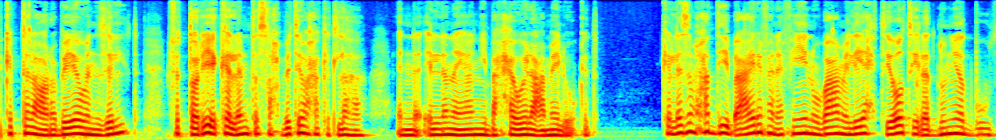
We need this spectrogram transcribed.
ركبت العربية ونزلت في الطريق كلمت صاحبتي وحكيت لها إن اللي أنا يعني بحاول أعمله كده كان لازم حد يبقى عارف أنا فين وبعمل إيه احتياطي لا الدنيا تبوظ.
